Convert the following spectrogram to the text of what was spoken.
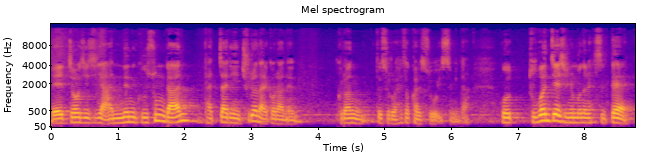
맺어지지 않는 그 순간 다짜리 출현할 거라는 그런 뜻으로 해석할 수 있습니다. 그 두 번째 질문을 했을 때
